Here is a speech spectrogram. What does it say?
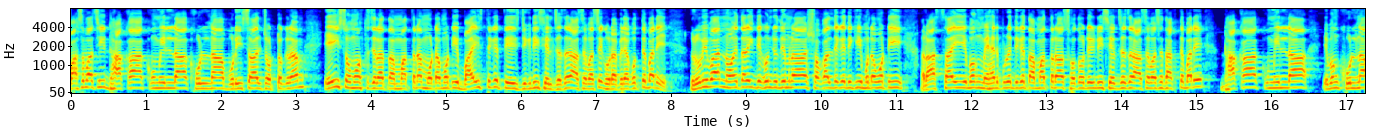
পাশাপাশি ঢাকা, কুমিল্লা খুলনা, বরিশাল, চট্টগ্রাম এই সমস্ত জেলার তাপমাত্রা মোটামুটি বাইশ থেকে তেইশ ডিগ্রি সেলসিয়াসের আশেপাশে ঘোরাফেরা করতে পারে। রবিবার নয় তারিখ দেখুন যদি আমরা সকাল থেকে দেখি মোটামুটি রাজশাহী এবং মেহেরপুরের দিকে তাপমাত্রা সতেরো ডিগ্রি সেলসিয়াসের আশেপাশে থাকতে পারে। ঢাকা, কুমিল্লা এবং খুলনা,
